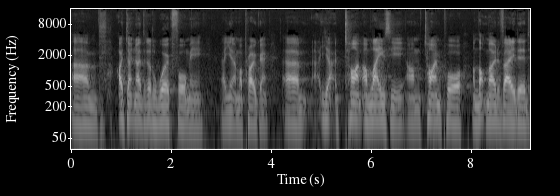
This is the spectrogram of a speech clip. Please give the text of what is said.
um, I don't know that it'll work for me. uh, you know, my program. Um, yeah, time. I'm lazy. I'm time poor. I'm not motivated.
